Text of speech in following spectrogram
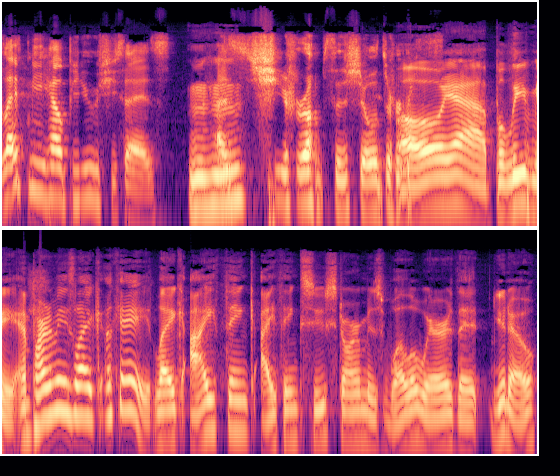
let me help you, she says. Mm-hmm. As she rubs his shoulder. Oh yeah, believe me. And part of me is like, okay, like I think I think Sue Storm is well aware that you know,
